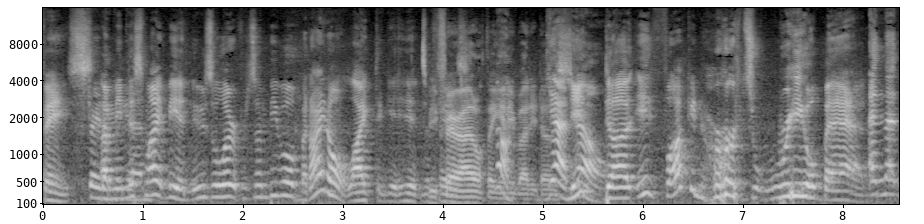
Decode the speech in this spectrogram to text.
face. straight I up mean, this might be a news alert for some people, but I don't like to get hit in the face. To be face. fair, I don't think No. anybody does. Yeah, It no. does. It fucking hurts real bad. And that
